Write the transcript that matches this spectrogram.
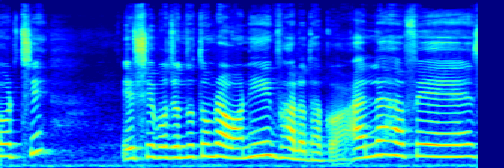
করছি। সে পর্যন্ত তোমরা অনেক ভালো থাকো। আল্লাহ হাফেজ।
